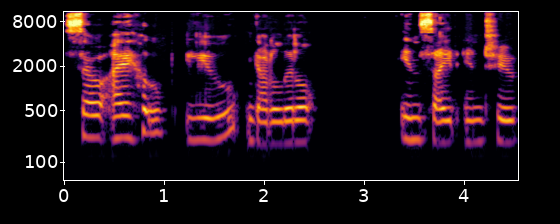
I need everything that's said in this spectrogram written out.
So I hope you got a little insight into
